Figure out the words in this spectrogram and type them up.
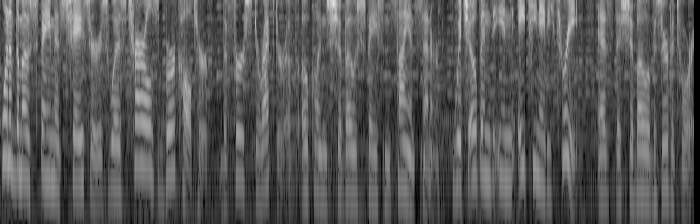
One of the most famous chasers was Charles Burckhalter, the first director of Oakland's Chabot Space and Science Center, which opened in 1883 as the Chabot Observatory.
